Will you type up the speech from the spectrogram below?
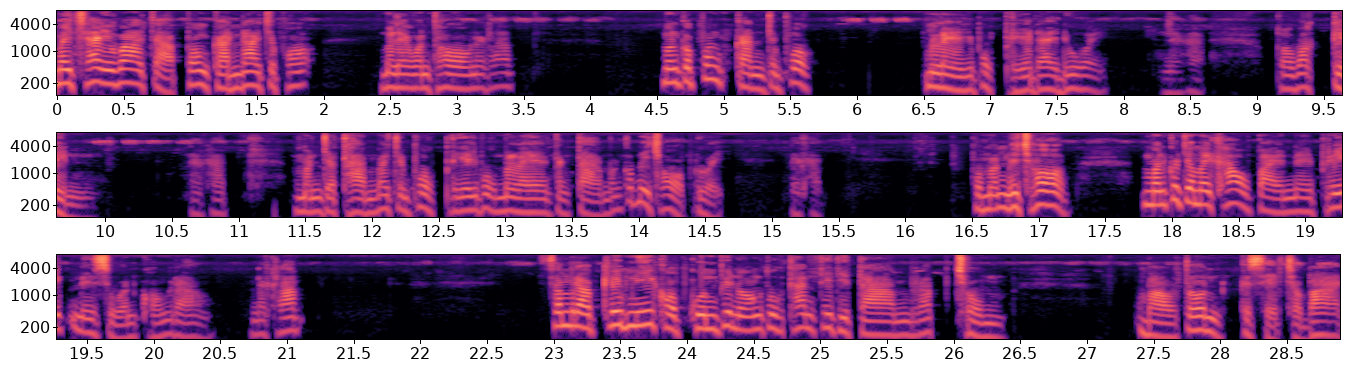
ไม่ใช่ว่าจะป้องกันได้เฉพาะแมลงวันทองนะครับ มันก็ป้องกันจำพวกแมลงจำพวกเพลี้ยได้ด้วยนะครับ เพราะว่ากลิ่น นะครับ มันจะทำให้จำพวกเพลี้ยพวกแมลงต่างๆ มันก็ไม่ชอบด้วยนะครับพอมันไม่ชอบ มันก็จะไม่เข้าไปในพริกในสวนของเรานะครับสำหรับคลิปนี้ขอบคุณพี่น้องทุกท่านที่ติดตามรับชมเบาต้นเกษตรชาวบ้าน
